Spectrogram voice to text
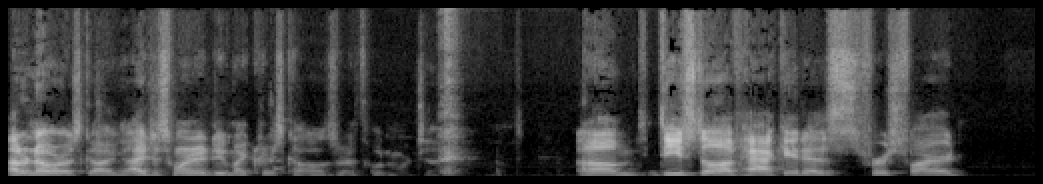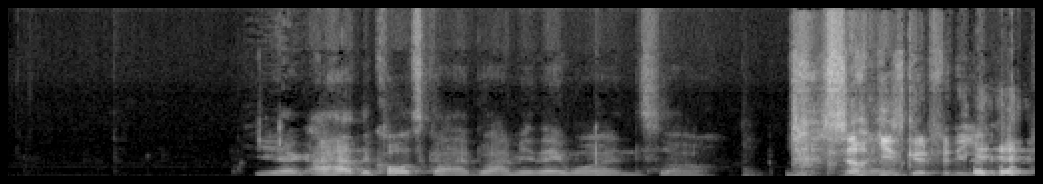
I don't know where I was going. I just wanted to do my Chris Collinsworth one more time. Um, do you still have Hackett as first fired? Yeah, I had the Colts guy, but I mean they won, so so Yeah. he's good for the year.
